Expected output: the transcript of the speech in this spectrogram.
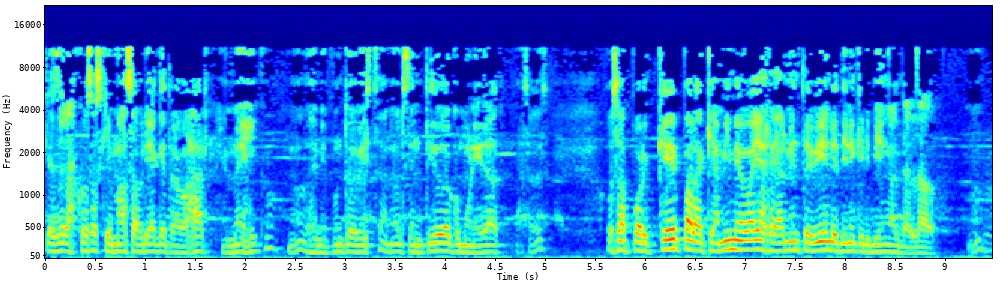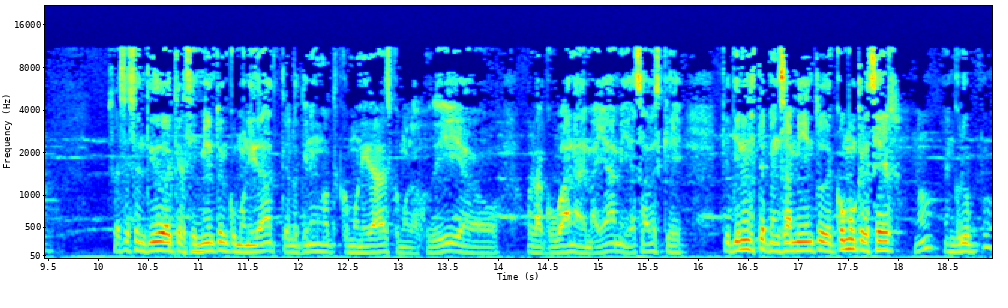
que es de las cosas que más habría que trabajar en México, ¿no? desde mi punto de vista, ¿no? el sentido de comunidad, ¿sabes? O sea, ¿por qué para que a mí me vaya realmente bien le tiene que ir bien al de al lado? O sea, ese sentido de crecimiento en comunidad, que lo tienen otras comunidades como la judía o, la cubana de Miami, ya sabes, que, que, tienen este pensamiento de cómo crecer ¿no? en grupo,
